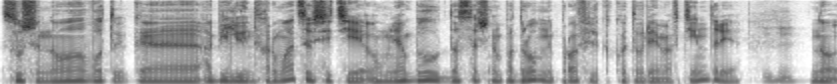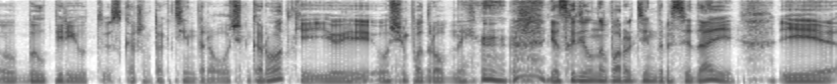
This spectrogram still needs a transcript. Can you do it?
Слушай, но вот к э, обилию информации в сети у меня был достаточно подробный профиль какое-то время в Тиндере. Но был период, скажем так, Тиндера очень короткий и, и очень подробный. Я сходил на пару Тиндер-свиданий, и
